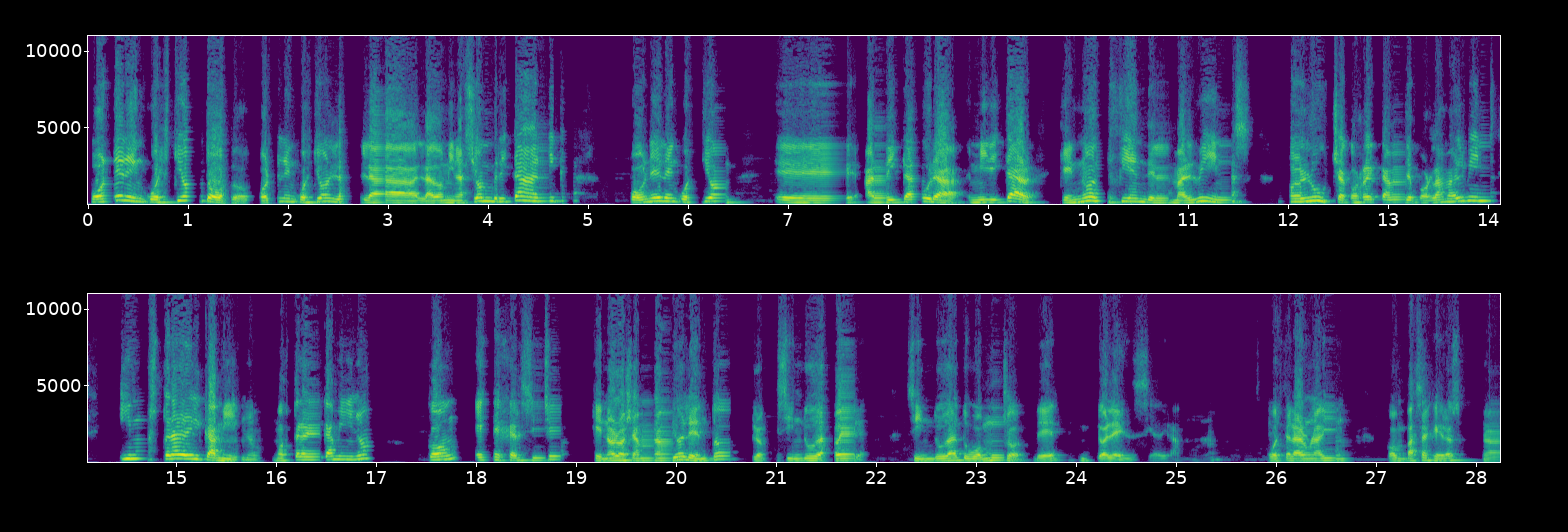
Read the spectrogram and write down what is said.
poner en cuestión todo, poner en cuestión la, dominación británica, poner en cuestión a la dictadura militar que no defiende las Malvinas, lucha correctamente por las Malvinas y mostrar el camino, mostrar el camino con este ejercicio que no lo llamaron violento, lo que sin duda era, sin duda tuvo mucho de violencia, digamos. ¿no? Muestrar un avión con pasajeros no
